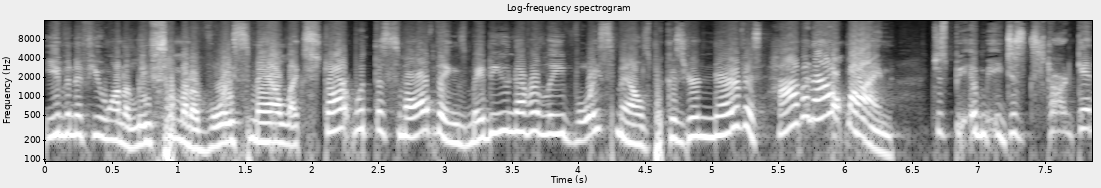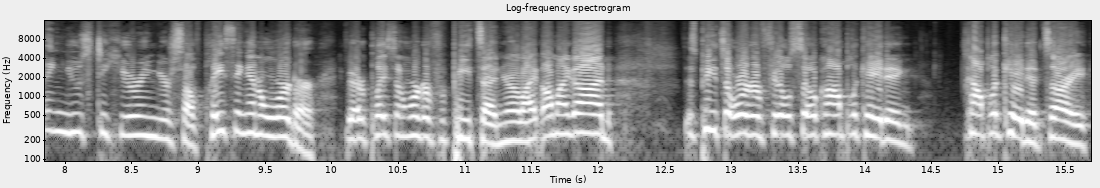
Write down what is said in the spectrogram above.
Even if you want to leave someone a voicemail, like start with the small things. Maybe you never leave voicemails because you're nervous. Have an outline. Just be, um, just start getting used to hearing yourself, placing an order. If you to place an order for pizza and you're like, oh my God, this pizza order feels so complicating complicated. Sorry.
